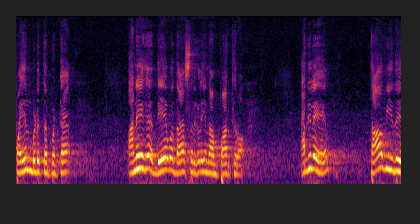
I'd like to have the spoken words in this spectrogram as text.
பயன்படுத்தப்பட்ட அநேக தேவதாசர்களை நாம் பார்க்கிறோம். அதிலே தாவீது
